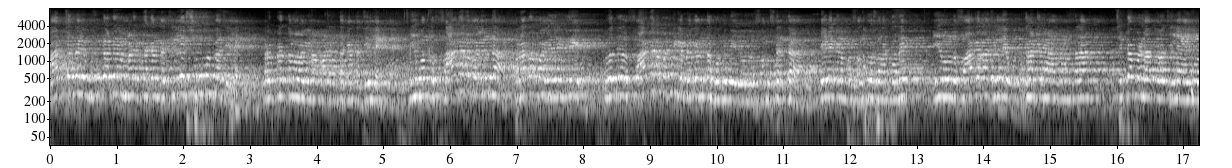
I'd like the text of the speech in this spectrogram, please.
ರಾಜ್ಯದಲ್ಲಿ ಉದ್ಘಾಟನೆ ಮಾಡಿರ್ತಕ್ಕಂಥ ಜಿಲ್ಲೆ ಶಿವಮೊಗ್ಗ ಜಿಲ್ಲೆ. ಪ್ರಪ್ರಥಮವಾಗಿ ನಾವು ಮಾಡಿರ್ತಕ್ಕಂಥ ಜಿಲ್ಲೆ. ಈ ಒಂದು ಸಾಗರದಿಂದ ಪ್ರಾರಂಭವಾಗಿದೆ ಇದು ಇವತ್ತಿನ ಸಾಗರ ಮಟ್ಟಿಗೆ ಬೇಕಂತ ಹೋಗಿದೆ ಈ ಒಂದು ಸಂಸ್ಥೆ ಅಂತ ಹೇಳಕ್ಕೆ ನಮಗೆ ಸಂತೋಷ ಆಗ್ತದೆ. ಈ ಒಂದು ಸಾಗರ ಜಿಲ್ಲೆ ಉದ್ಘಾಟನೆ ಆದ ನಂತರ ಚಿಕ್ಕಬಳ್ಳಾಪುರ ಜಿಲ್ಲೆ ಆಯಿತು.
